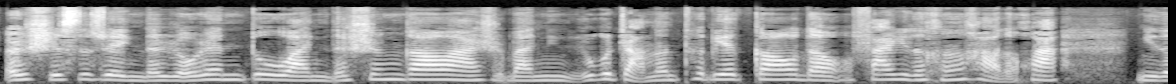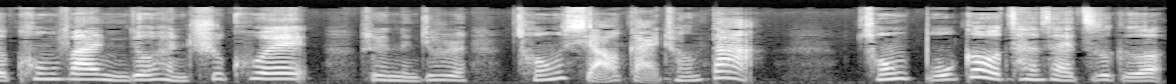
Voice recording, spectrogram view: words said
而十四岁你的柔韧度啊、你的身高啊，是吧？你如果长得特别高的、发育的很好的话，你的空翻你就很吃亏。所以呢，就是从小改成大，从不够参赛资格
